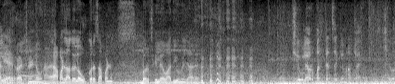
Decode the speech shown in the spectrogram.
उन्हाळी आहे प्रचंड उन्हाळा आहे. आपण जातोय लवकरच आपण बर्फील्या वादियों में जा रहे हैं. जेवल्यावर पत्त्यांचा गेम रंगलाय. हे बघ.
